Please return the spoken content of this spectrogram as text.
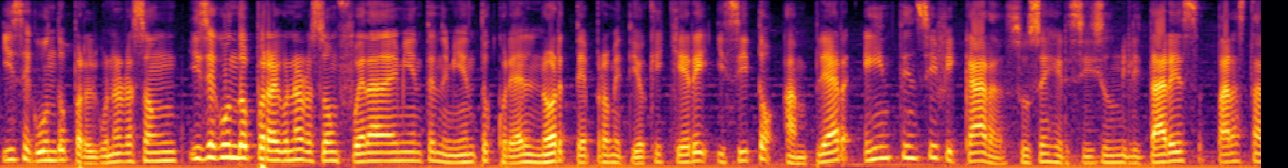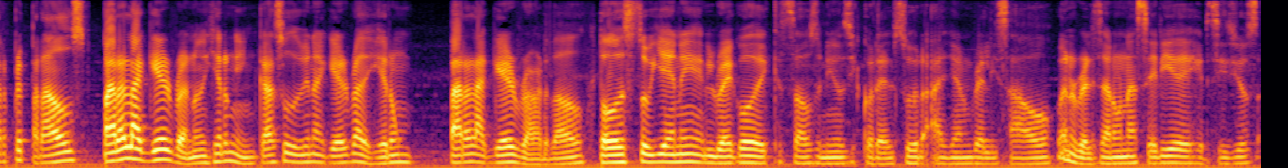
y segundo por alguna razón y segundo por alguna razón fuera de mi entendimiento Corea del Norte prometió que quiere y cito ampliar e intensificar sus ejercicios militares para estar preparados para la guerra. No dijeron en caso de una guerra dijeron para la guerra, ¿verdad? Todo esto viene luego de que Estados Unidos y Corea del Sur hayan realizado, bueno, realizaron una serie de ejercicios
